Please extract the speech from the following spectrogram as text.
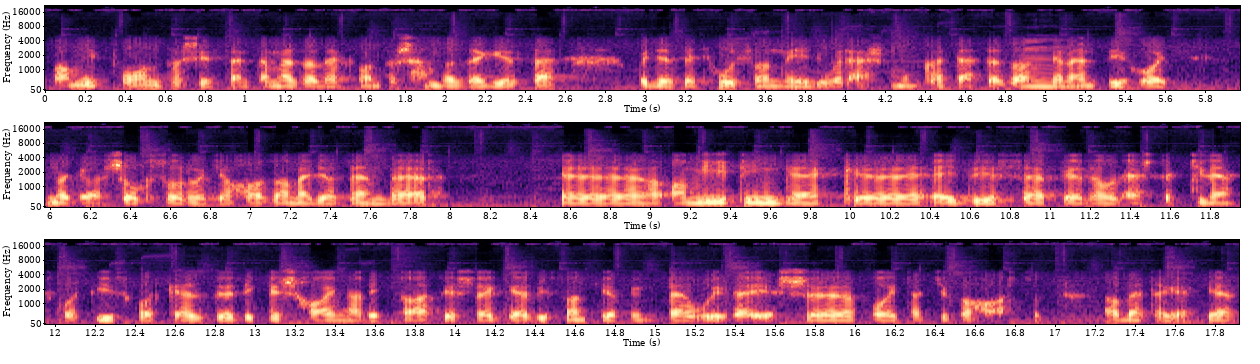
ami fontos, és szerintem ez a legfontosabb az egészben, hogy ez egy 24 órás munka. Tehát ez azt hmm. jelenti, hogy nagyon sokszor, hogyha hazamegy az ember, a meetingek egy része például este 9-kor, 10-kor kezdődik, és hajnalig tart, és reggel viszont jövünk be újra, és folytatjuk a harcot a betegekért.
